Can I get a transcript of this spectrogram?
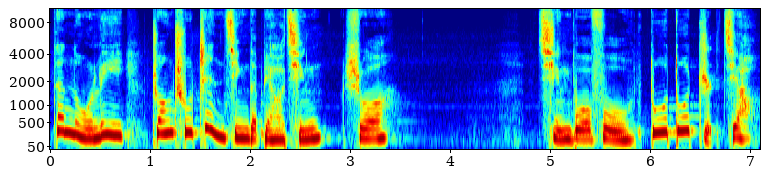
但努力装出震惊的表情，说：“请伯父多多指教。”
